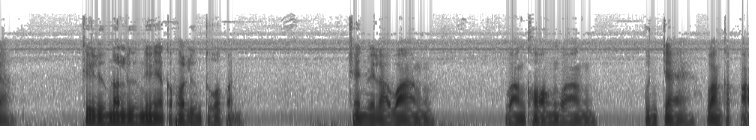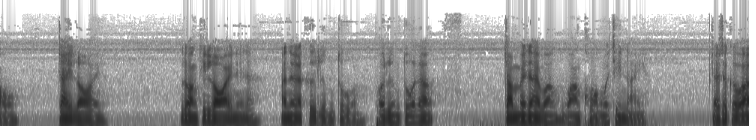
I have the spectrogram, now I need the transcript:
ยาก ที่ลืมนอนลืมนี่เนี่ยก็เพราะลืมตัวก่อน เช่นเวลาวาง วางของวางกุญแจ วางกระเป๋า ใจลอย ระหว่างที่ลอยเนี่ยนะอันนั้นแหละคือลืมตัว พอลืมตัวแล้วจำไม่ได้ว่าวางของไว้ที่ไหน แต่ถ้าเกิดว่า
